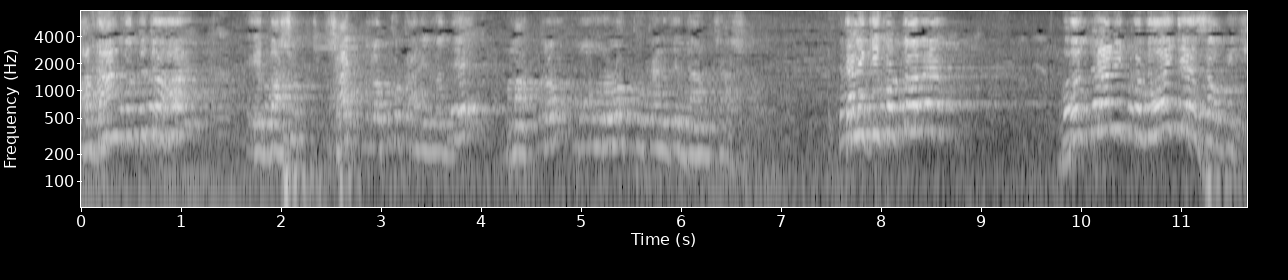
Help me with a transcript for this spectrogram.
আর ধান পদ্ধতি হয়? এই বাষট্টি, ষাট লক্ষ কানির মধ্যে মাত্র পনেরো লক্ষ কানিতে ধান চাষ হয়। তাহলে কি করতে হবে? বৈজ্ঞানিক ওই যে আছে অফিস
